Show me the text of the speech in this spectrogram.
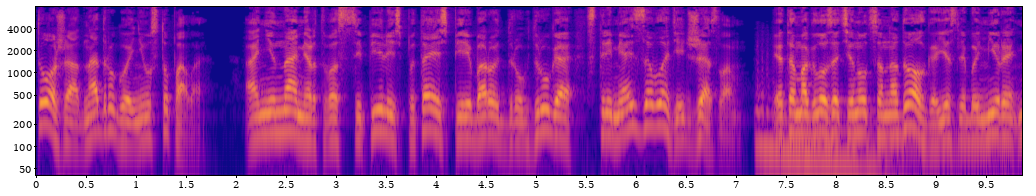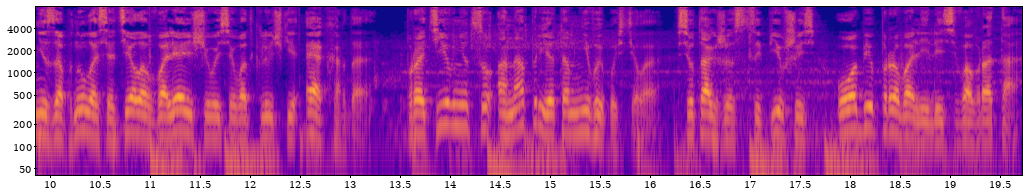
тоже одна другой не уступала. Они намертво сцепились, пытаясь перебороть друг друга, стремясь завладеть жезлом. Это могло затянуться надолго, если бы Мира не запнулась о тело валяющегося в отключке Экхарда. Противницу она при этом не выпустила. Все так же сцепившись, обе провалились во врата.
